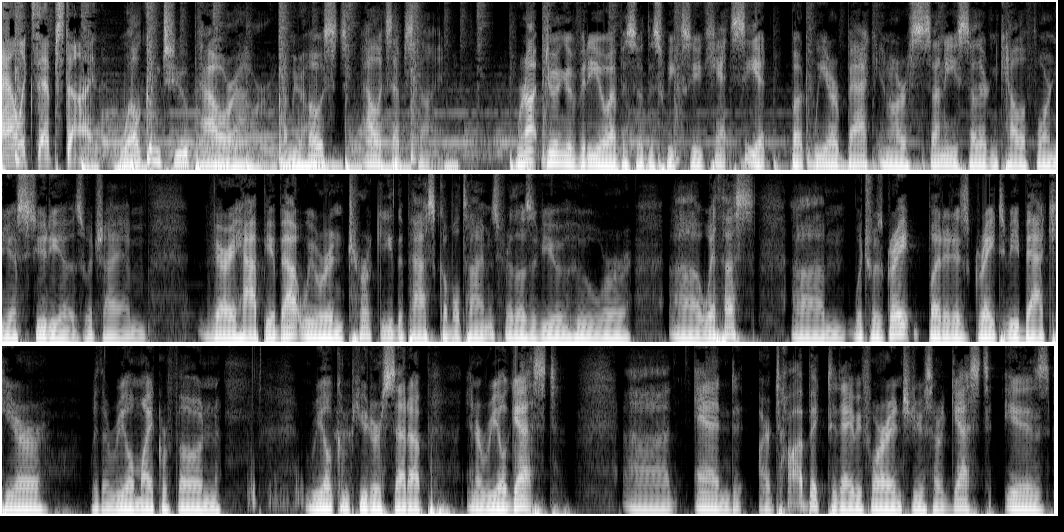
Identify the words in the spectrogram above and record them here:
Alex Epstein. Welcome to Power Hour. I'm your host, Alex Epstein. We're not doing a video episode this week, so you can't see it, but we are back in our sunny Southern California studios, which I am very happy about. We were in Turkey the past couple times for those of you who were uh, with us, um, which was great, but it is great to be back here with a real microphone, real computer setup, and a real guest. Uh, and our topic today, before I introduce our guest, is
